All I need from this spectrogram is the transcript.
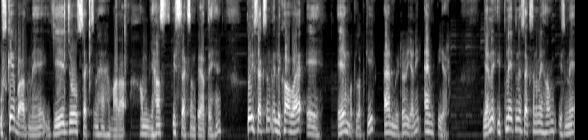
उसके बाद में ये जो सेक्शन है हमारा, हम यहाँ इस सेक्शन पे आते हैं। तो इस सेक्शन में लिखा हुआ है ए ए मतलब कि एम मीटर यानी एम्पियर यानी इतने इतने सेक्शन में हम इसमें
